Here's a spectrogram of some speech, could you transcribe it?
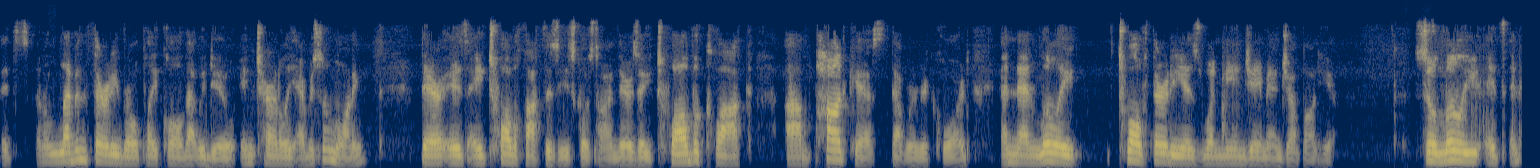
it's an eleven thirty role play call that we do internally every single morning. There is a twelve o'clock. This East Coast time. There's a twelve o'clock um, podcast that we record, and then literally twelve thirty is when me and J Man jump on here. So literally, it's an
